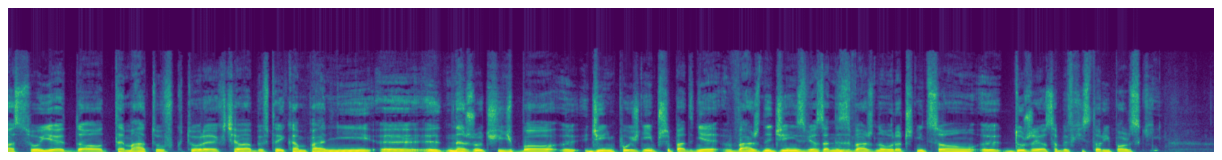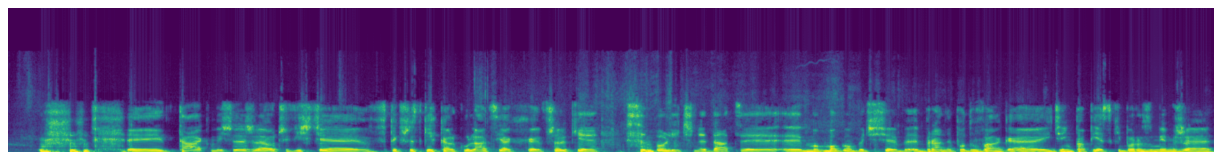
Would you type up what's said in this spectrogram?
pasuje do tematów, które chciałaby w tej kampanii y, y, narzucić, bo y, dzień później przypadnie ważny dzień związany z ważną rocznicą dużej osoby w historii Polski? Tak, myślę, że oczywiście w tych wszystkich kalkulacjach wszelkie symboliczne daty mo- mogą być brane pod uwagę. I Dzień Papieski, bo rozumiem, że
